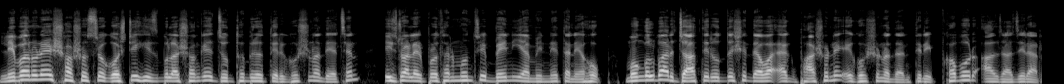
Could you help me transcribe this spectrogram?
লেবাননের সশস্ত্র গোষ্ঠী হিজবুলার সঙ্গে যুদ্ধবিরতির ঘোষণা দিয়েছেন ইসরায়েলের প্রধানমন্ত্রী বেন ইয়ামিন নেতানিয়াহু। মঙ্গলবার জাতির উদ্দেশ্যে দেওয়া এক ভাষণে এ ঘোষণা দেন তিনি। খবর আল জাজিরার।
